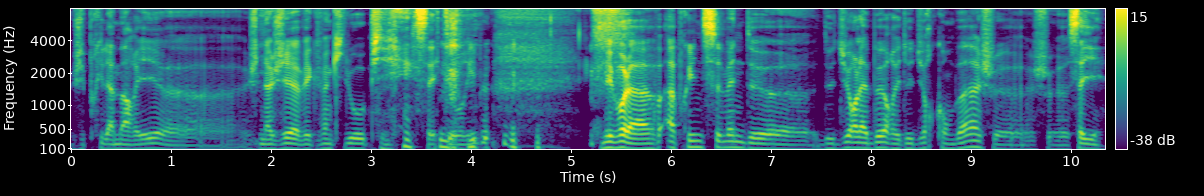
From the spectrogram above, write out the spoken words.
j'ai pris la marée, euh, je nageais avec 20 kilos au pied, ça a été horrible. Mais voilà, après une semaine de, de, dur labeur et de dur combat, je, ça y est,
